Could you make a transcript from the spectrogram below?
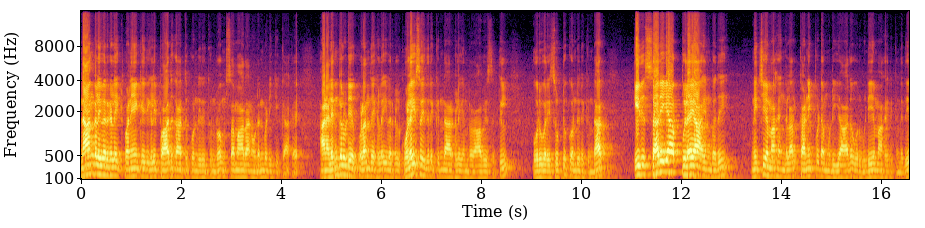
நாங்கள் இவர்களை பணைய கைதிகளை பாதுகாத்து கொண்டிருக்கின்றோம். சமாதான உடன்படிக்கைக்காக. ஆனால் எங்களுடைய குழந்தைகளை இவர்கள் கொலை செய்திருக்கின்றார்கள் என்ற ஆவேசத்தில் ஒருவரை சுட்டு கொண்டிருக்கின்றார். இது சரியா பிழையா என்பது நிச்சயமாக எங்களால் கணிப்பிட முடியாத ஒரு விடயமாக இருக்கின்றது.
